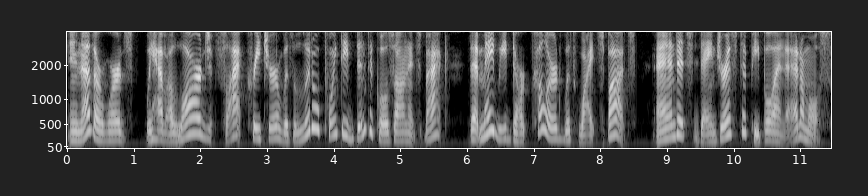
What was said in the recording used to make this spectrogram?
In other words, we have a large, flat creature with little pointy denticles on its back that may be dark colored with white spots, and it's dangerous to people and animals.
